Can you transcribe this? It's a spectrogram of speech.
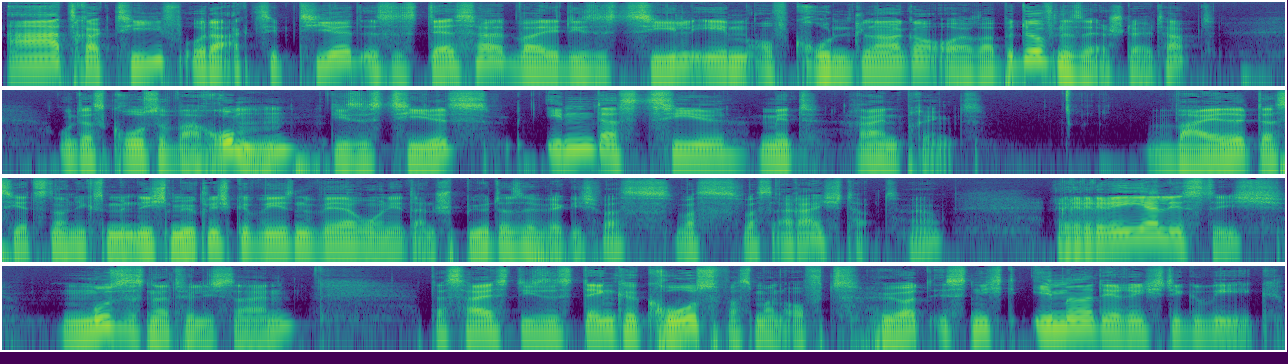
Attraktiv oder akzeptiert ist es deshalb, weil ihr dieses Ziel eben auf Grundlage eurer Bedürfnisse erstellt habt und das große Warum dieses Ziels in das Ziel mit reinbringt weil das jetzt noch nichts, nicht möglich gewesen wäre und ihr dann spürt, dass ihr wirklich was, was, was erreicht habt. Ja. Realistisch muss es natürlich sein. Das heißt, dieses Denke groß, was man oft hört, ist nicht immer der richtige Weg.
